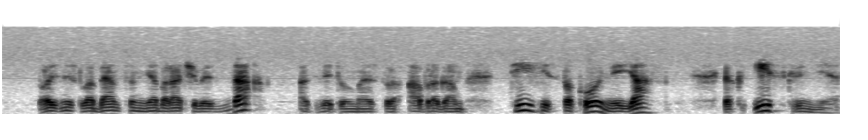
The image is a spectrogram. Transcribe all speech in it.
— произнесла Бенсон, не оборачиваясь. «Да», — ответил маэстро Абрагам, тихий, спокойный, ясный, как искренняя,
